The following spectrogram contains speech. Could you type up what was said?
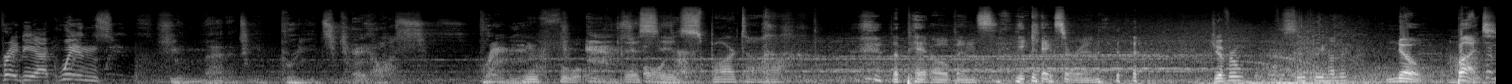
Brainiac wins? Humanity breeds chaos. You fool. is This order. is Sparta. The pit opens. He kicks her in. Do you ever see 300? No, oh. but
